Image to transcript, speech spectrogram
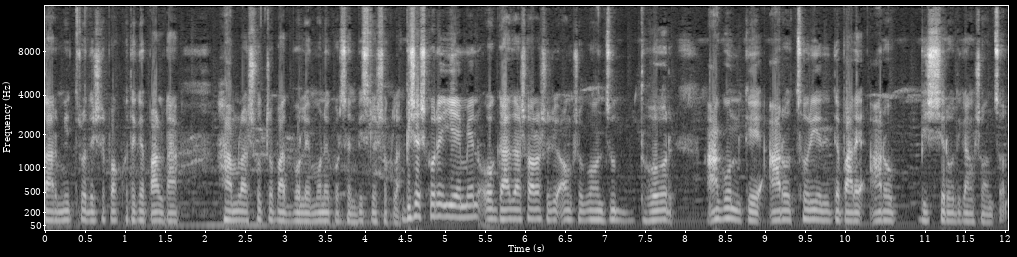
তার মিত্র দেশের পক্ষ থেকে পাল্টা হামলার সূত্রপাত বলে মনে করছেন বিশ্লেষকরা। বিশেষ করে ইয়েমেন ও গাজা সরাসরি অংশগ্রহণ যুদ্ধর আগুনকে আরও ছড়িয়ে দিতে পারে আরব বিশ্বের অধিকাংশ অঞ্চল।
